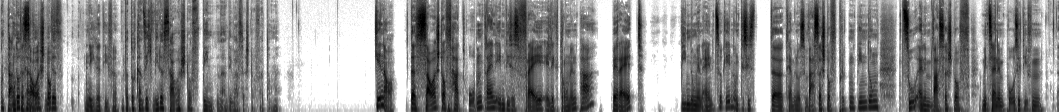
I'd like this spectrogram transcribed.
Und dadurch, und der Sauerstoff wieder, negativer. und dadurch kann sich wieder Sauerstoff binden an die Wasserstoffatome. Genau. der Sauerstoff hat obendrein eben dieses freie Elektronenpaar, bereit, Bindungen einzugehen und das ist der Terminus Wasserstoffbrückenbindung zu einem Wasserstoff mit seinem positiven äh,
